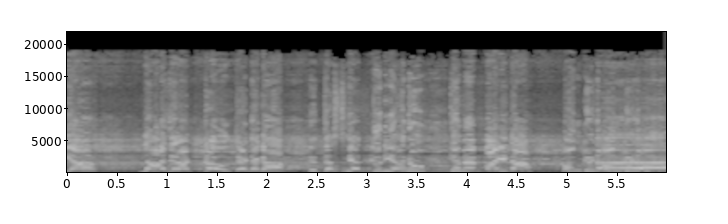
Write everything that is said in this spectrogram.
ਭਈਆ ਲਾਜ ਢੋਲ ਤੇ ਡਗਾ ਤੇ ਦਸੀਏ ਦੁਨੀਆ ਨੂੰ ਕਿਵੇਂ ਪਾਈਦਾ ਪੰਗੜਾ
